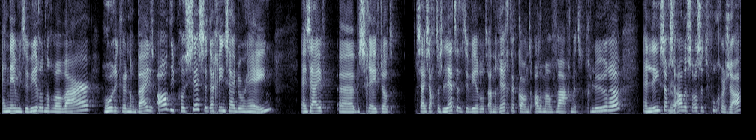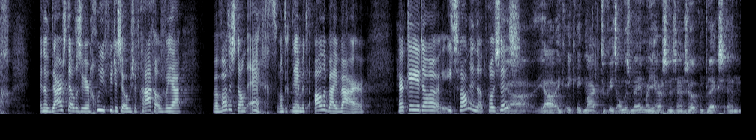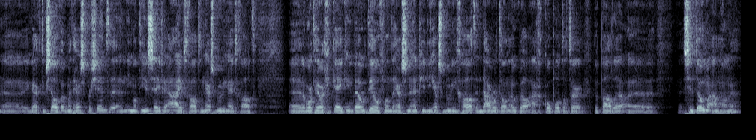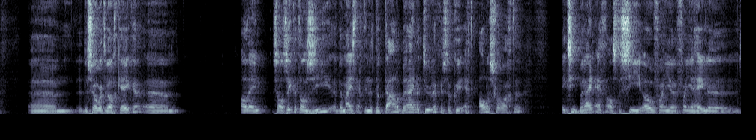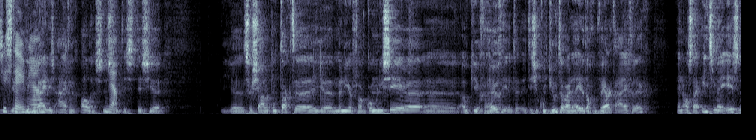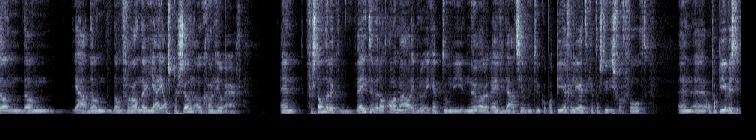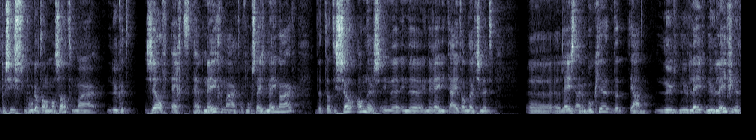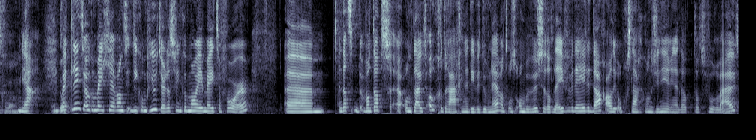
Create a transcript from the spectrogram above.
En neem ik de wereld nog wel waar? Hoor ik er nog bij? Dus al die processen, daar ging zij doorheen. En zij uh, beschreef dat. Zij zag dus letterlijk de wereld aan de rechterkant allemaal vaag met kleuren. En links zag ze alles zoals het vroeger zag. En ook daar stelde ze weer goede filosofische vragen over. Ja, maar wat is dan echt? Want ik neem het allebei waar. Herken je daar iets van in dat proces? Ja, ja ik, ik, ik maak natuurlijk iets anders mee, maar je hersenen zijn zo complex. En uh, ik werk natuurlijk zelf ook met hersenpatiënten. En iemand die een CVA heeft gehad, een hersenbloeding heeft gehad. Uh, dan wordt heel erg gekeken in welk deel van de hersenen heb je die hersenbloeding gehad. En daar wordt dan ook wel aan gekoppeld dat er bepaalde uh, symptomen aan hangen. Um, dus zo wordt er wel gekeken. Um, Alleen, zoals ik het dan zie, eh, bij mij is het echt in het totale brein natuurlijk. Dus dan kun je echt alles verwachten. Ik zie het brein echt als de CEO van je, van je hele Systeem, Je, je ja. brein is eigenlijk alles. Dus Ja. het, is, het is je, je sociale contacten, je manier van communiceren, eh, ook je geheugen. Het, het is je computer waar de hele dag op werkt eigenlijk. En als daar iets mee is, dan, dan, ja, dan, dan verander jij als persoon ook gewoon heel erg. En verstandelijk weten we dat allemaal. Ik bedoel, ik heb toen die neurorevalidatie heb ik natuurlijk op papier geleerd. Ik heb daar studies voor gevolgd. En eh, op papier wist ik precies hoe dat allemaal zat. Maar nu ik het zelf echt heb meegemaakt of nog steeds meemaak, dat, dat is zo anders in de, in, de, in de realiteit dan dat je het eh, eh, leest uit een boekje. Dat, ja, nu, nu, leef, nu leef je het gewoon. Ja, dat, maar het klinkt ook een beetje, want die computer, dat vind ik een mooie metafoor. Ehm, en dat, want dat eh, ontluikt ook gedragingen die we doen. Hè? Want ons onbewuste, dat leven we de hele dag. Al die opgeslagen conditioneringen, dat, dat voeren we uit.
